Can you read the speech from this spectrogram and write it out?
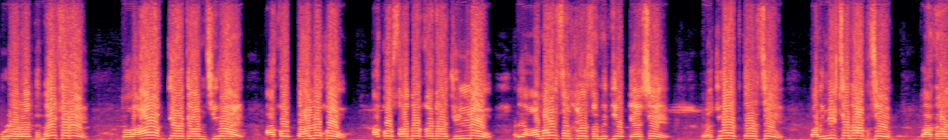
હુડા રદ નહીં કરે, તો આ અગિયાર ગામ સિવાય આખો તાલુકો, આખો સાબરકાંઠા જિલ્લો અને અમારી સંકલન સમિતિઓ કહેશે, રજૂઆત કરશે, પરમિશન આપશે આખા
